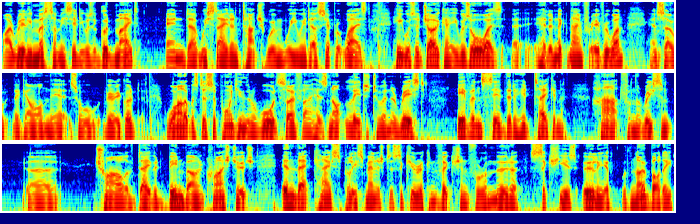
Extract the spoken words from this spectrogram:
I really miss him. He said he was a good mate, and uh, we stayed in touch when we went our separate ways. He was a joker. He was always uh, had a nickname for everyone, and so they go on there. It's all very good. While it was disappointing, the reward so far has not led to an arrest. Evans said that he had taken heart from the recent uh, trial of David Benbow in Christchurch. In that case, police managed to secure a conviction for a murder six years earlier with no body,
